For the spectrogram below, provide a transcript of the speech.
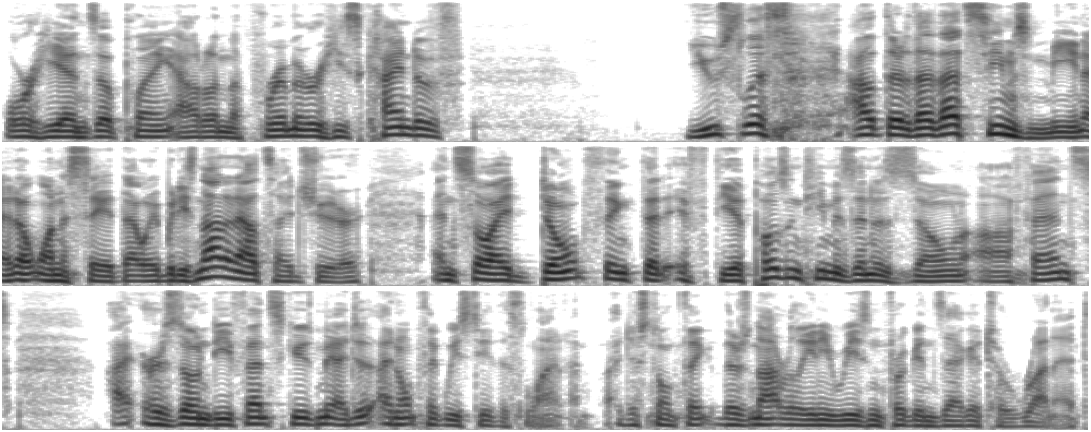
or he ends up playing out on the perimeter. He's kind of useless out there. That that seems mean. I don't want to say it that way, but he's not an outside shooter. And so I don't think that if the opposing team is in a zone offense, I, or zone defense, excuse me. I, just, I don't think we see this lineup. I just don't think there's not really any reason for Gonzaga to run it.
